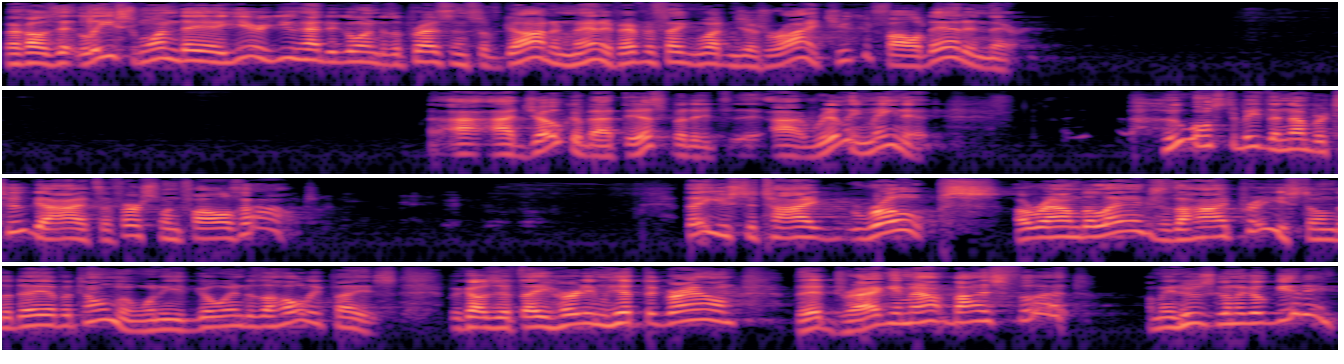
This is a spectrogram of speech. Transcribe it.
Because at least one day a year you had to go into the presence of God and man, if everything wasn't just right, you could fall dead in there. I, I joke about this, but I really mean it. Who wants to be the number two guy if the first one falls out? They used to tie ropes around the legs of the high priest on the Day of Atonement when he'd go into the holy place. Because if they heard him hit the ground, they'd drag him out by his foot. I mean, who's going to go get him?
